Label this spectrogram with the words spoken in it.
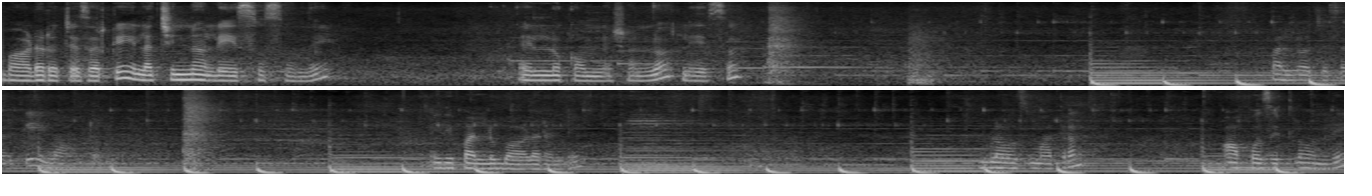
బార్డర్ వచ్చేసరికి ఇలా చిన్న లేస్ వస్తుంది. ఎల్లో కాంబినేషన్లో లేస్. పళ్ళు వచ్చేసరికి ఇలా ఉంటుంది. ఇది పళ్ళు బార్డర్ అండి. బ్లౌజ్ మాత్రం ఆపోజిట్లో ఉంది.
